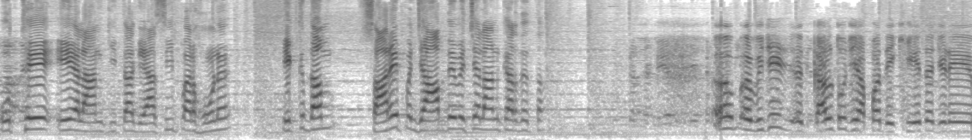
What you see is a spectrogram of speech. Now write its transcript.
ਉੱਥੇ ਇਹ ਐਲਾਨ ਕੀਤਾ ਗਿਆ ਸੀ, ਪਰ ਹੁਣ ਇੱਕਦਮ ਸਾਰੇ ਪੰਜਾਬ ਦੇ ਵਿੱਚ ਐਲਾਨ ਕਰ ਦਿੱਤਾ। ਵਿਜੇ ਕੱਲ ਤੋਂ ਜੇ ਆਪਾਂ ਦੇਖੀਏ ਤਾਂ ਜਿਹੜੇ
